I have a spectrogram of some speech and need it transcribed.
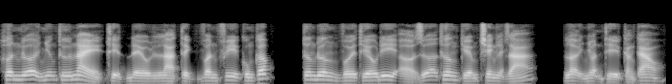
Hơn nữa những thứ này thịt đều là tịch vân phi cung cấp, tương đương với thiếu đi ở giữa thương kiếm trên lệch giá, lợi nhuận thì càng cao.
